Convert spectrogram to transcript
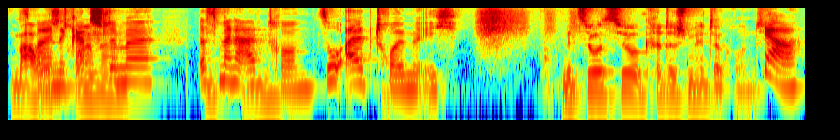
Das war Maros eine ganz schlimme, das ist mein Albtraum. So albträume ich. mit soziokritischem Hintergrund. Ja.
